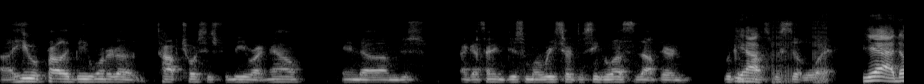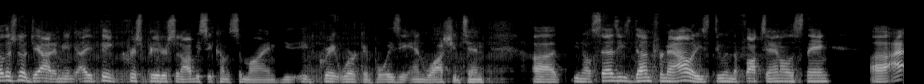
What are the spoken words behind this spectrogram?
uh, he would probably be one of the top choices for me right now. And um, just, I guess I need to do some more research to see who else is out there and we can yeah. possibly steal away. Yeah, no, there's no doubt. I mean, I think Chris Petersen obviously comes to mind. He, he great work at Boise and Washington. Uh, you know, says he's done for now. He's doing the Fox analyst thing. Uh, I,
